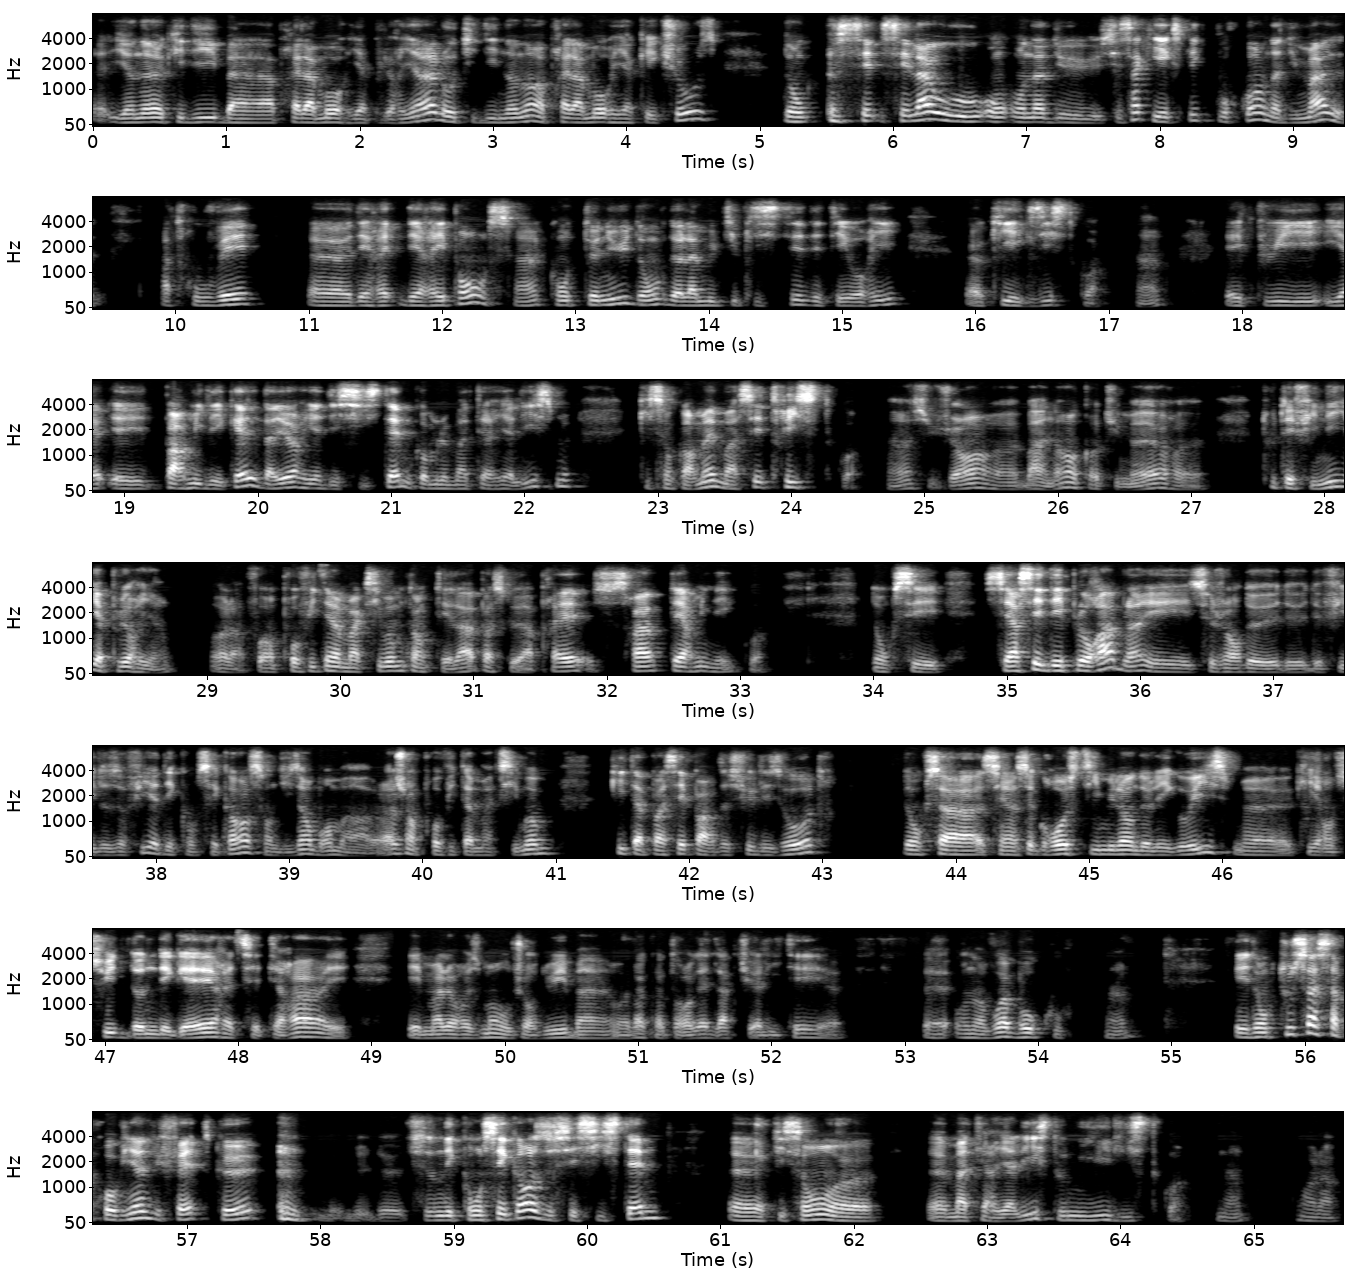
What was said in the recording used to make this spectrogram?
Il y en a un qui dit, bah, après la mort, il n'y a plus rien. L'autre, il dit, non, non, après la mort, il y a quelque chose. Donc, c'est là où on, on a du, c'est ça qui explique pourquoi on a du mal à trouver euh, des, réponses, hein, compte tenu donc de la multiplicité des théories euh, qui existent, quoi. Hein. Et puis, y a, et parmi lesquelles, d'ailleurs, il y a des systèmes comme le matérialisme qui sont quand même assez tristes, quoi. Hein, ce genre, euh, bah non, quand tu meurs, tout est fini, il n'y a plus rien. Voilà, faut en profiter un maximum tant que tu es là, parce que après, ce sera terminé, quoi. Donc c'est c'est assez déplorable hein, et ce genre de, philosophie a des conséquences en disant bon bah voilà j'en profite un maximum quitte à passer par dessus les autres. Donc ça c'est un gros stimulant de l'égoïsme euh, qui ensuite donne des guerres etc. Et, malheureusement aujourd'hui ben voilà quand on regarde l'actualité euh, euh, on en voit beaucoup. Hein. Et donc tout ça ça provient du fait que ce sont des conséquences de ces systèmes qui sont euh, matérialiste ou nihiliste, quoi. Hein, voilà.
